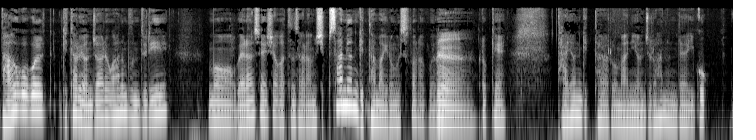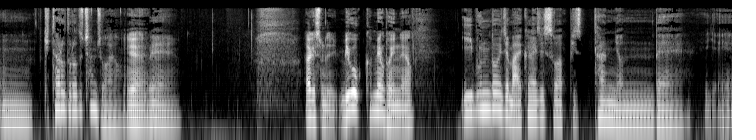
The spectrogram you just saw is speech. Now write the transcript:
바흐 곡을 기타로 연주하려고 하는 분들이 뭐 외란 쇨셔 같은 사람은 14현 기타 막 이런 걸 쓰더라고요. 예. 그렇게 다현 기타로 많이 연주를 하는데 이 곡 음, 기타로 들어도 참 좋아요. 예. 예. 알겠습니다. 미국 한 명 더 있네요. 이분도 이제 마이클 헤지스와 비슷한 연배 예,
